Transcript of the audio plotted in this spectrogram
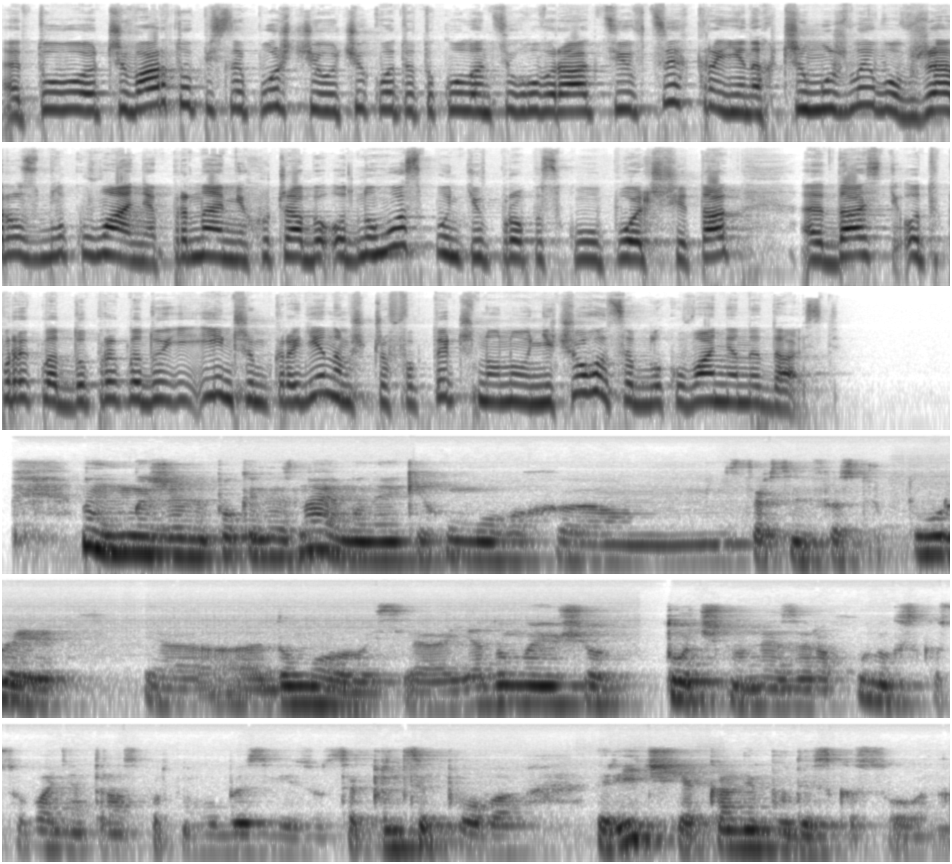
Е, То чи варто після Польщі очікувати таку ланцюгову реакцію в цих країнах? Чи можливо вже розблокування, принаймні, хоча б одного з пунктів пропуску у Польщі, так е, дасть от приклад до прикладу і іншим країнам, що фактично ну нічого це блокування не дасть. Ну ми ж поки не знаємо на яких умовах е, Міністерство інфраструктури е, домовилися. Я думаю, що точно не за рахунок скасування транспортного безвізу. Це принципова річ, яка не буде скасована.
